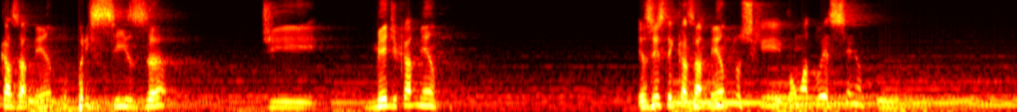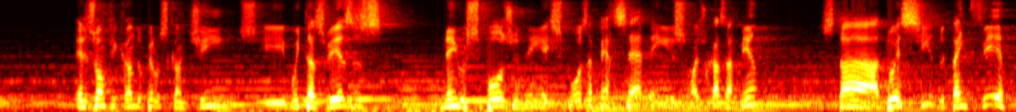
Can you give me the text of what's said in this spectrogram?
casamento precisa de medicamento. Existem casamentos que vão adoecendo. Eles vão ficando pelos cantinhos e muitas vezes nem o esposo nem a esposa percebem isso, mas o casamento está adoecido, está enfermo,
